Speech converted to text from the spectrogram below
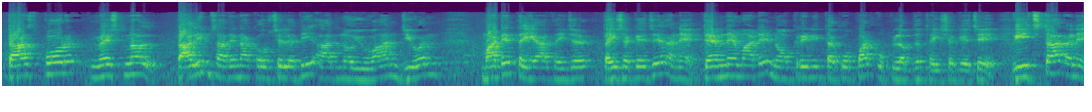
ટ્રાન્સફોર્મેશનલ તાલીમ સાથેના કૌશલ્યથી આજનો યુવાન જીવન માટે તૈયાર થઈ થઈ શકે છે અને તેમને માટે નોકરીની તકો પણ ઉપલબ્ધ થઈ શકે છે. વીજતાર અને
